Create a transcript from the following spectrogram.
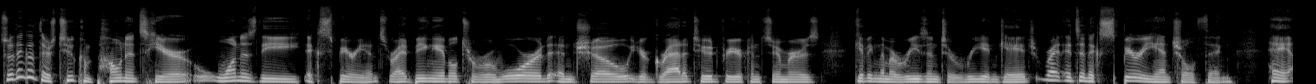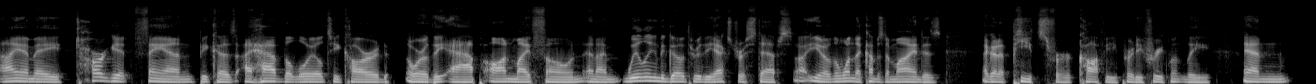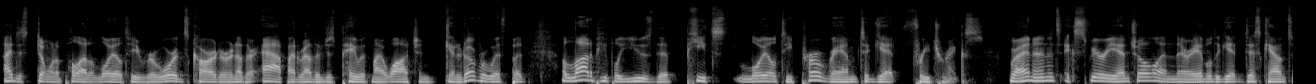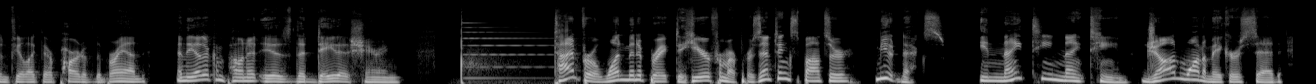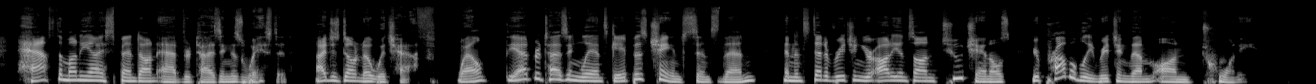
So I think that there's two components here. One is the experience, right? Being able to reward and show your gratitude for your consumers, giving them a reason to re-engage, right? It's an experiential thing. Hey, I am a Target fan because I have the loyalty card or the app on my phone and I'm willing to go through the extra steps. Uh, you know, the one that comes to mind is I go to Peet's for coffee pretty frequently. And I just don't want to pull out a loyalty rewards card or another app. I'd rather just pay with my watch and get it over with. But a lot of people use the Peet's loyalty program to get free drinks, right? And it's experiential and they're able to get discounts and feel like they're part of the brand. And the other component is the data sharing. Time for a one minute break to hear from our presenting sponsor, Mutinex. In 1919, John Wanamaker said, Half the money I spend on advertising is wasted. I just don't know which half. Well, the advertising landscape has changed since then, and instead of reaching your audience on two channels, you're probably reaching them on 20.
